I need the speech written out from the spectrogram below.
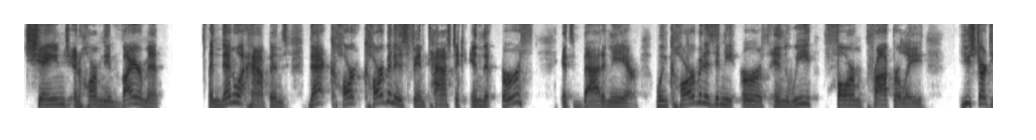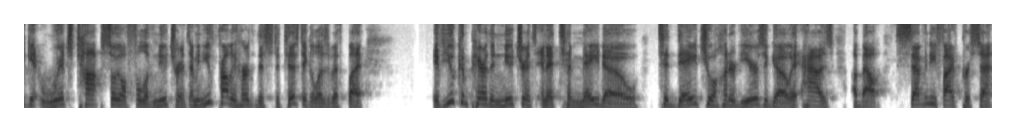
change and harm the environment. And then what happens? That car- carbon is fantastic in the earth it's bad in the air. When carbon is in the earth and we farm properly, you start to get rich topsoil full of nutrients. I mean, you've probably heard this statistic, Elizabeth, but if you compare the nutrients in a tomato today to 100 years ago, it has about 75%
